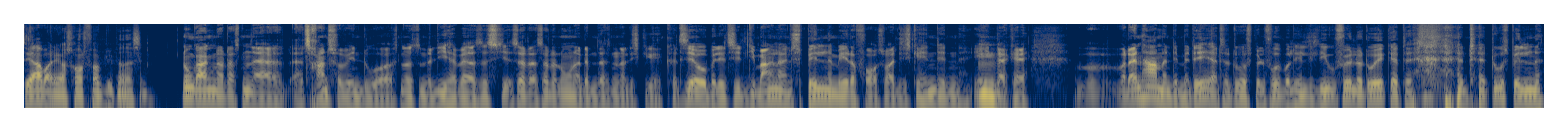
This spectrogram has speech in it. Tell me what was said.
det arbejder jeg også hårdt for at blive bedre til. Nogle gange, når der sådan er, er transfervinduer og sådan noget, som der lige har været, så, siger, så, er, der, så er der nogle af dem, der, sådan, når de skal kritisere OB lidt til, de mangler en spillende midterforsvar, de skal hente en, en mm. der kan... Hvordan har man det med det? Altså, du har spillet fodbold hele dit liv. Føler du ikke, at, at du er spillende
